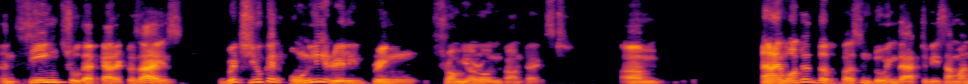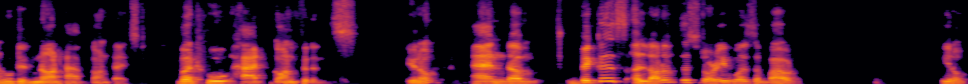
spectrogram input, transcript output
and seeing through that character's eyes, which you can only really bring from your own context. Um, and I wanted the person doing that to be someone who did not have context, but who had confidence, you know. And um, because a lot of the story was about you know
